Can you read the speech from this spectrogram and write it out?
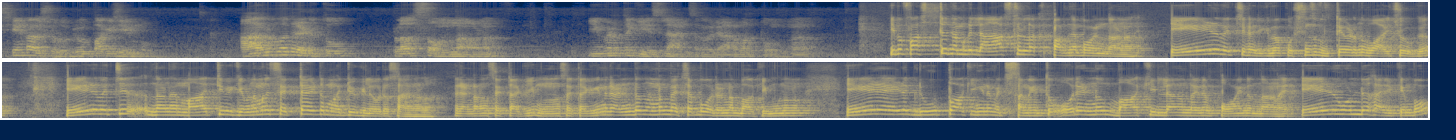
ചെയ്യേണ്ട ആവശ്യമുള്ളൂ. ഗ്രൂപ്പ് ആക്കി ചെയ്യുമ്പോൾ. അറുപത് എടുത്തു പ്ലസ് ഒന്നാണ്. ഇവിടുത്തെ കേസിൽ ആൻസർ ഒരു അറുപത്തൊന്ന്. ഇപ്പൊ ഫസ്റ്റ് നമുക്ക് ലാസ്റ്റ് ഉള്ള പറഞ്ഞ പോയിന്റ് എന്താണ്? ഏഴ് വെച്ച് ഹരിക്കുമ്പോൾ ക്വസ്റ്റ്യൻസ് കൃത്യമായിട്ട് ഒന്ന് വായിച്ചു നോക്കുക ഏഴ് വെച്ച് എന്താണ് മാറ്റി വെക്കുമ്പോൾ നമ്മൾ സെറ്റായിട്ട് മാറ്റി വെക്കില്ല ഓരോ സാധനങ്ങൾ രണ്ടെണ്ണം സെറ്റാക്കി മൂന്നെണ്ണം സെറ്റാക്കി ഇങ്ങനെ രണ്ടെണ്ണം വെച്ചപ്പോൾ ഒരെണ്ണം ബാക്കി മൂന്നെണ്ണം. ഏഴ് ഏഴ് ഗ്രൂപ്പ് ആക്കി ഇങ്ങനെ വെച്ച സമയത്ത് ഒരെണ്ണവും ബാക്കിയില്ല എന്നുള്ളതിന്റെ പോയിന്റ് എന്താണ്? ഏഴ് കൊണ്ട് ഹരിക്കുമ്പോൾ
